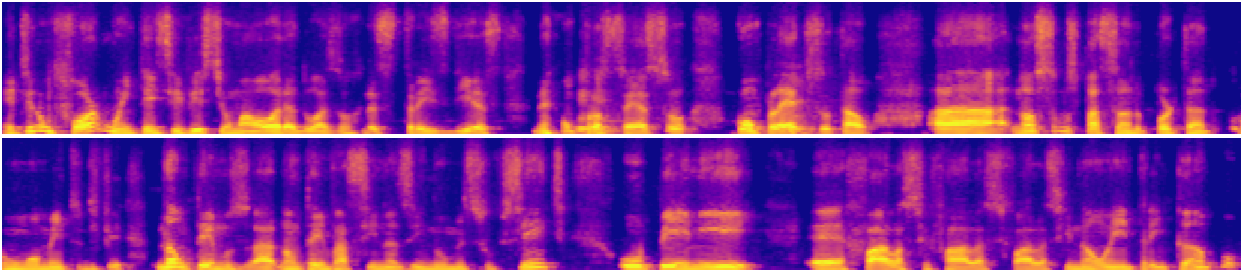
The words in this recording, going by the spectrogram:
A gente não forma um intensivista em uma hora, duas horas, três dias, né? um uhum. processo complexo uhum. tal. Uh, nós estamos passando, portanto, por um momento difícil. Não temos, uh, não tem vacinas em número suficiente. O PNI é, fala-se, fala-se, fala-se, não entra em campo.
